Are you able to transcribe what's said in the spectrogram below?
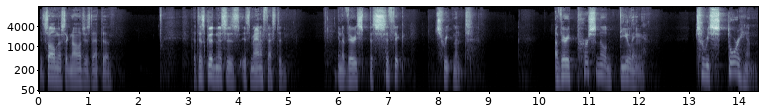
The psalmist acknowledges that, the, that this goodness is, is manifested in a very specific treatment, a very personal dealing to restore him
